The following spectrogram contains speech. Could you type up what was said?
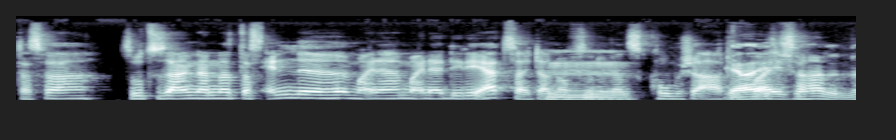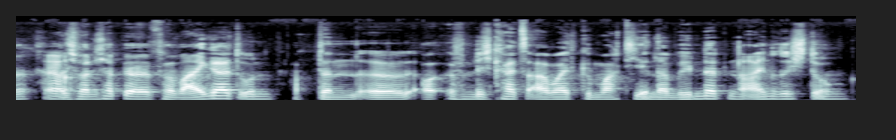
Das war sozusagen dann das Ende meiner, meiner DDR-Zeit dann auf so eine Mhm. ganz komische Art und Ja, Weise. echt schade, ne? Ja. Ich meine, ich habe ja verweigert und habe dann äh, Öffentlichkeitsarbeit gemacht hier in einer Behinderteneinrichtung.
